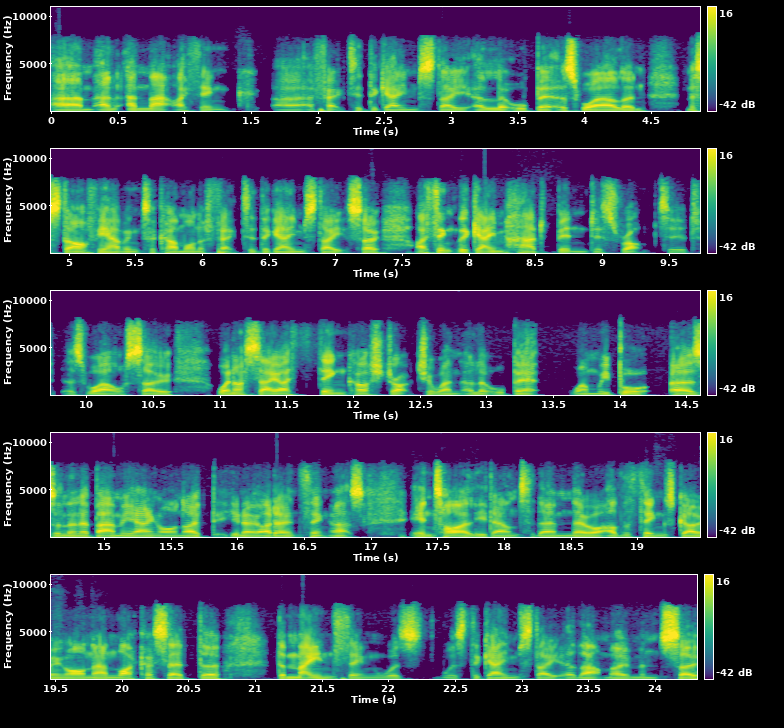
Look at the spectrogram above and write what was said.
Um, and, and that I think uh, affected the game state a little bit as well. And Mustafi having to come on affected the game state. So I think the game had been disrupted as well. So when I say I think our structure went a little bit when we brought Özil and Aubameyang on, I you know I don't think that's entirely down to them. There were other things going on, and like I said, the the main thing was was the game state at that moment. So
